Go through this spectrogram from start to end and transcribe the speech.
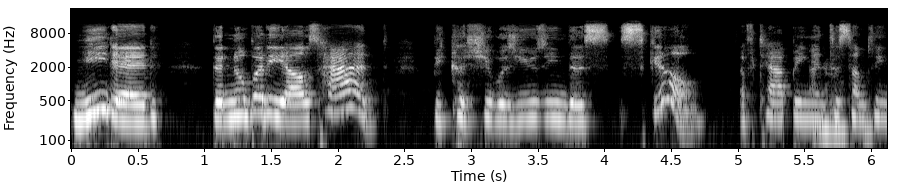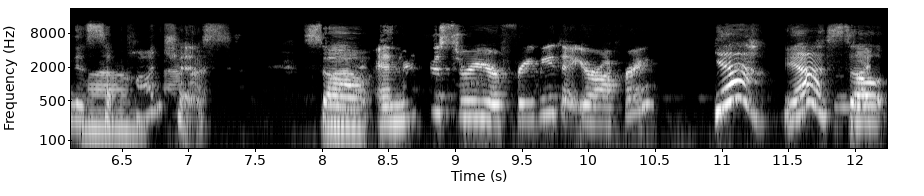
needed that nobody else had because she was using this skill of tapping into something that's subconscious. So wow. and this is through your freebie that you're offering yeah, yeah. So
